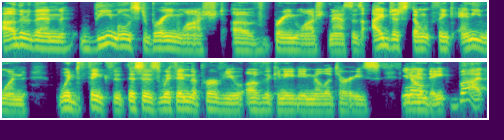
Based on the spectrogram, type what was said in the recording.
other than the most brainwashed of brainwashed masses, I just don't think anyone would think that this is within the purview of the Canadian military's you know, mandate. But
